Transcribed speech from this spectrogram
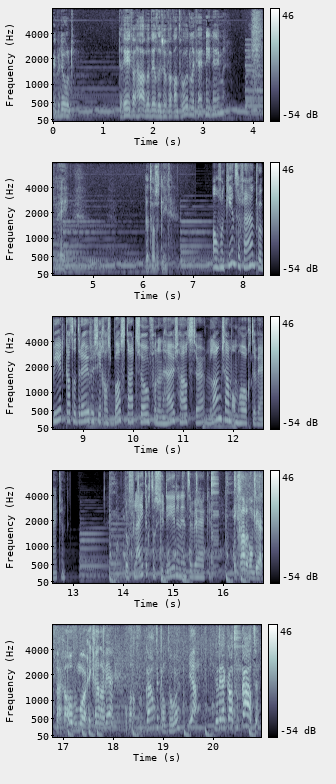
U bedoelt, de Verhaven wilde zijn verantwoordelijkheid niet nemen? Nee, dat was het niet. Al van kinds af aan probeert Katterdreuven zich als bastaardzoon van een huishoudster langzaam omhoog te werken door vlijtig te studeren en te werken. Ik ga erom werk vragen. Overmorgen, ik ga daar werken. Op een advocatenkantoor? Ja. Er werken advocaten?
